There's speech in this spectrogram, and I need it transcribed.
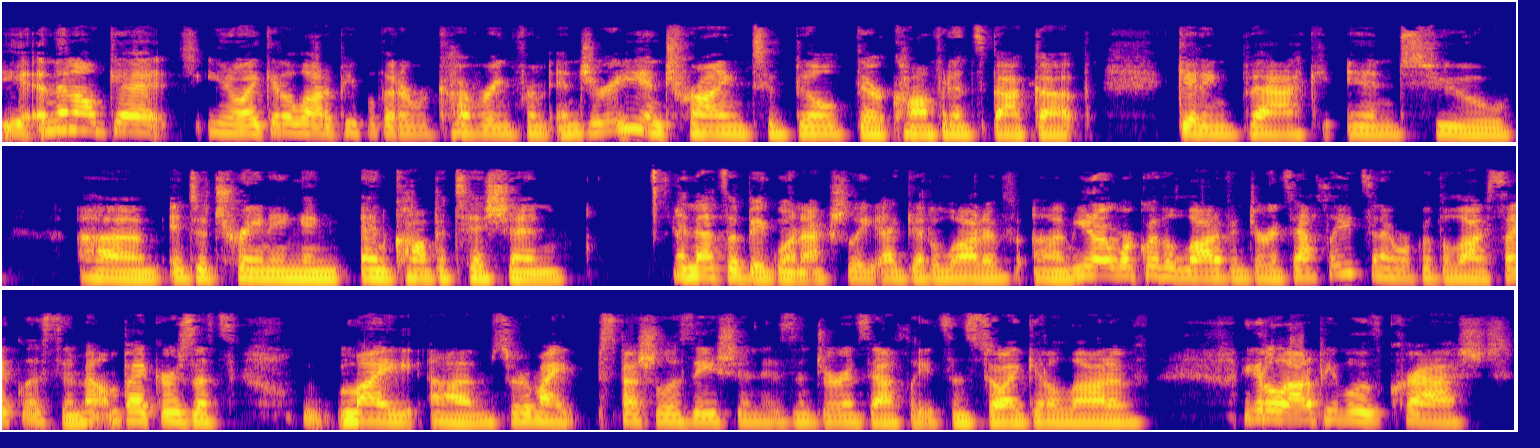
and then i'll get you know i get a lot of people that are recovering from injury and trying to build their confidence back up getting back into um, into training and, and competition. And that's a big one actually. I get a lot of um, you know i work with a lot of endurance athletes and i work with a lot of cyclists and mountain bikers. That's my um, sort of my specialization is endurance athletes. And so i get a lot of i get a lot of people who've crashed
